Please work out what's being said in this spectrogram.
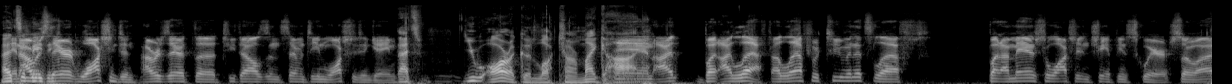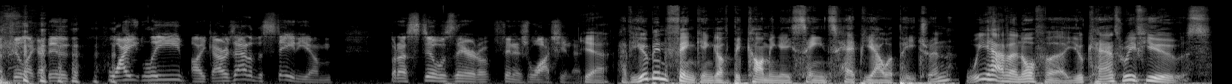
That's and I was there at Washington. I was there at the 2017 Washington game. That's you are a good luck charm. My God. and I but I left. I left with 2 minutes left. But I managed to watch it in Champion Square. So I feel like I didn't quite leave. Like I was out of the stadium, but I still was there to finish watching it. yeah. Have you been thinking of becoming a Saints Happy Hour patron? We have an offer you can't refuse.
